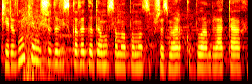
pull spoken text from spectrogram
Kierownikiem Środowiskowego Domu Samopomocy przez Marku byłam w latach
